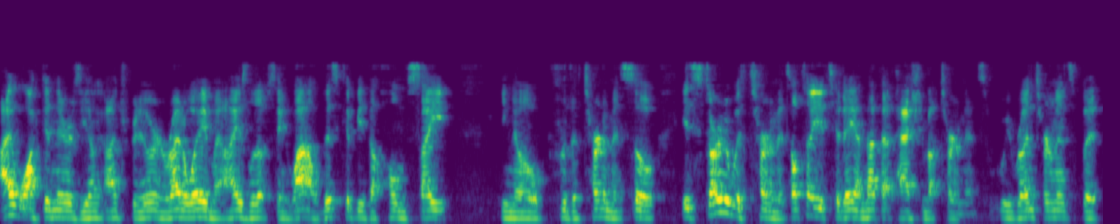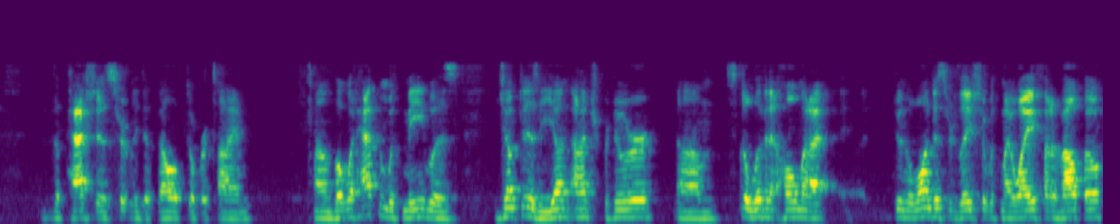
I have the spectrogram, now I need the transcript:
I walked in there as a young entrepreneur, and right away my eyes lit up, saying, "Wow, this could be the home site, you know, for the tournament." So it started with tournaments. I'll tell you today, I'm not that passionate about tournaments. We run tournaments, but the passion has certainly developed over time. Um, but what happened with me was jumped in as a young entrepreneur, um, still living at home, and I doing the long distance relationship with my wife out of Valpo.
